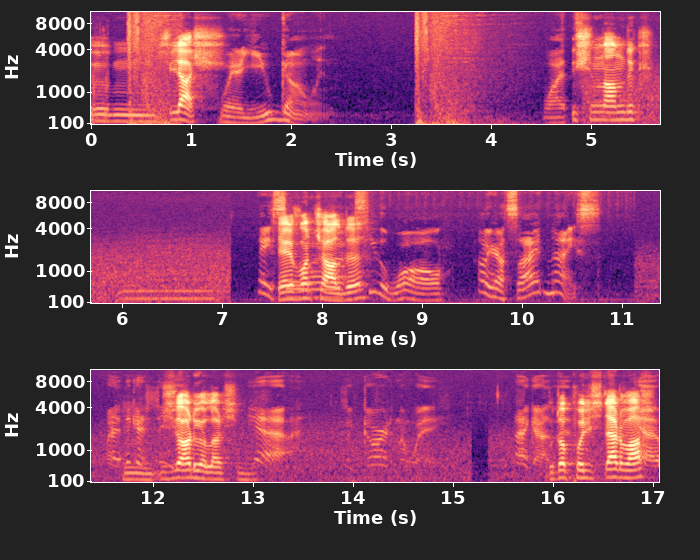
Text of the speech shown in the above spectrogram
Üm, flash. Where are you going? What? Işınlandık. Hey, Telefon çaldı. Oh, see. Bizi arıyorlar şimdi. Yeah, there's a guard in the way. I got Burada this. polisler var.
